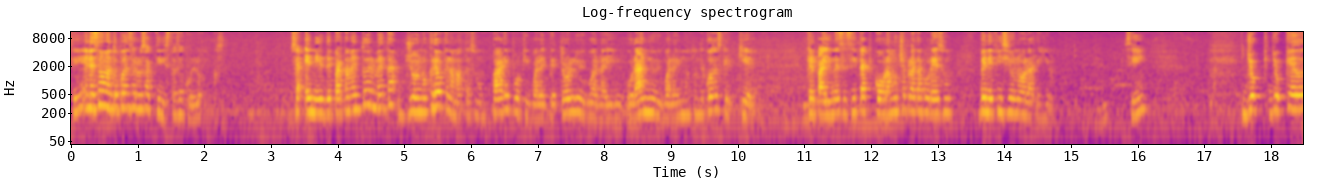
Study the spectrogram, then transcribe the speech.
¿Sí? En este momento pueden ser los activistas ecológicos. O sea, en el departamento del Meta yo no creo que la matazón pare porque igual hay petróleo, igual hay uranio, igual hay un montón de cosas que quieren. Que el país necesita, que cobra mucha plata por eso, beneficio o no a la región. ¿Sí? Yo, yo quedo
